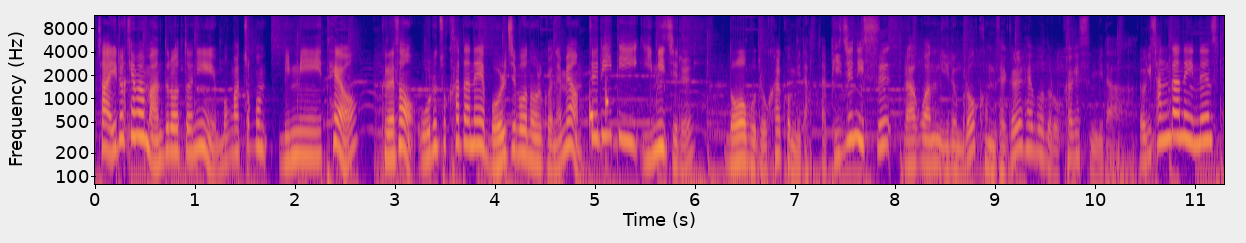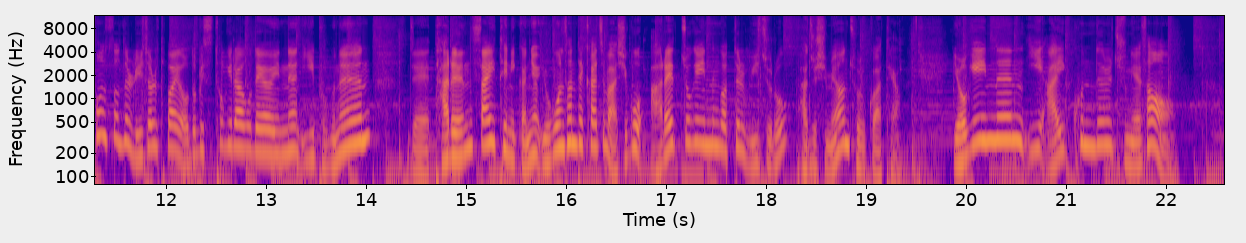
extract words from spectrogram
자 이렇게만 만들었더니 뭔가 조금 밋밋해요. 그래서 오른쪽 하단에 뭘 집어넣을 거냐면 3D 이미지를 넣어보도록 할 겁니다. 자 비즈니스라고 하는 이름으로 검색을 해보도록 하겠습니다. 여기 상단에 있는 Sponsored results by Adobe Stock이라고 되어 있는 이 부분은 이제 다른 사이트니까요. 요건 선택하지 마시고 아래쪽에 있는 것들 위주로 봐주시면 좋을 것 같아요. 여기 있는 이 아이콘들 중에서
